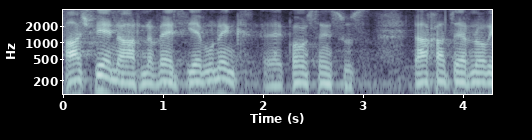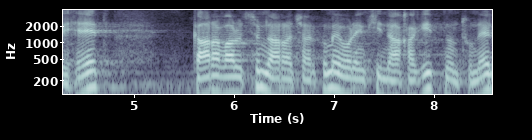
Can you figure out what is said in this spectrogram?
հաշվի են առնվել եւ ունենք կոնսենսուս նախաձեռնողի հետ, Կառավարությունն առաջարկում է օրենքի նախագիծն ընդունել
